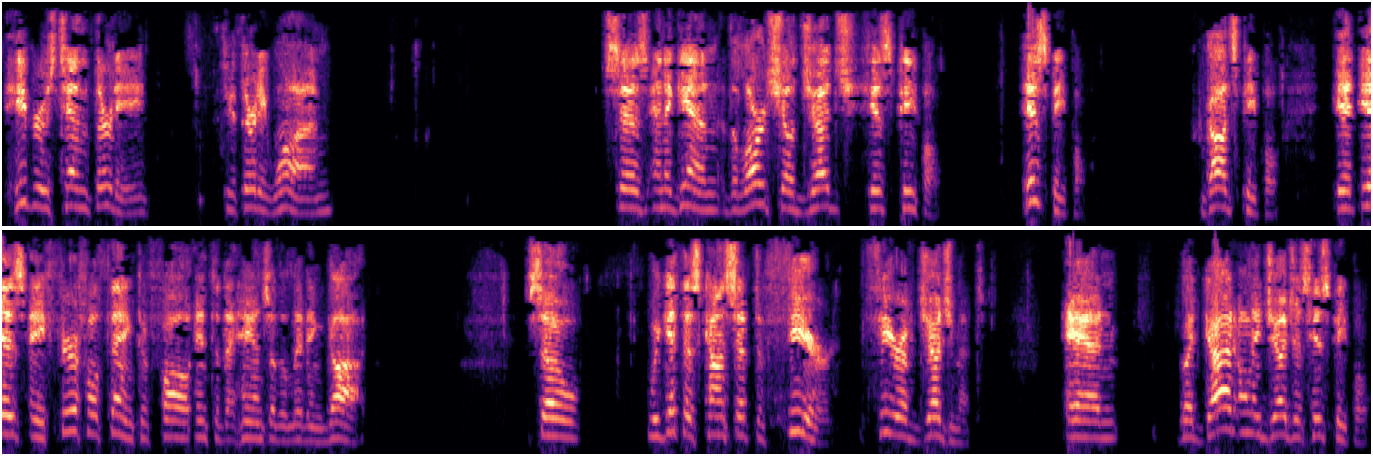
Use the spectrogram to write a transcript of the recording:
Hebrews 10:30 through 31 says, and again, the Lord shall judge his people, his people, God's people. It is a fearful thing to fall into the hands of the living God. So we get this concept of fear, fear of judgment. And, but God only judges his people,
